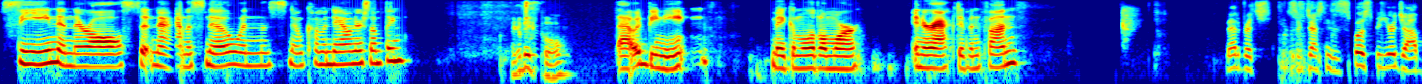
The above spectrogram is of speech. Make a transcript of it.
scene and they're all sitting out in the snow and the snow coming down or something. That'd be cool. That would be neat. Make them a little more interactive and fun. Medvrich, suggestions is supposed to be your job.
